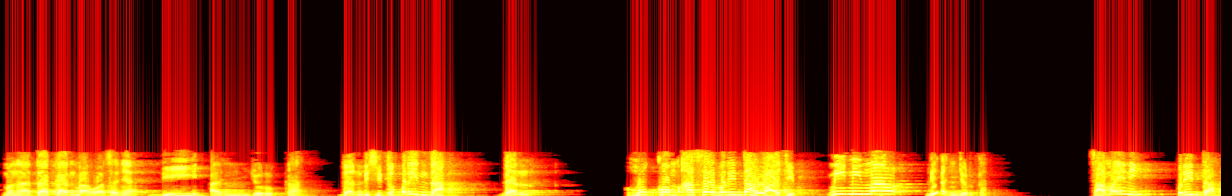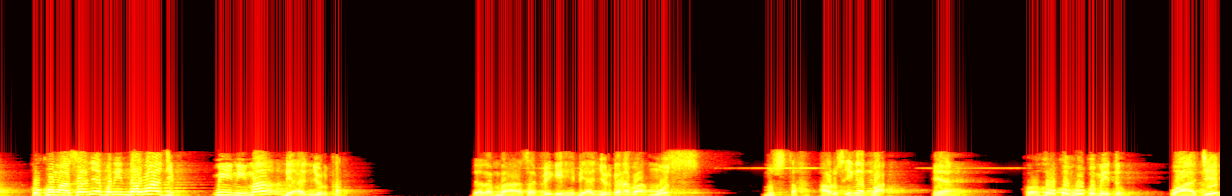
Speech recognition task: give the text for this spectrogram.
mengatakan bahwasanya dianjurkan. Dan di situ perintah dan hukum asal perintah wajib. Minimal dianjurkan. Sama ini perintah. Hukum asalnya perintah wajib. Minimal dianjurkan. Dalam bahasa fikih dianjurkan apa? Mus mustahab. Harus ingat Pak, ya. Hukum-hukum itu wajib,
